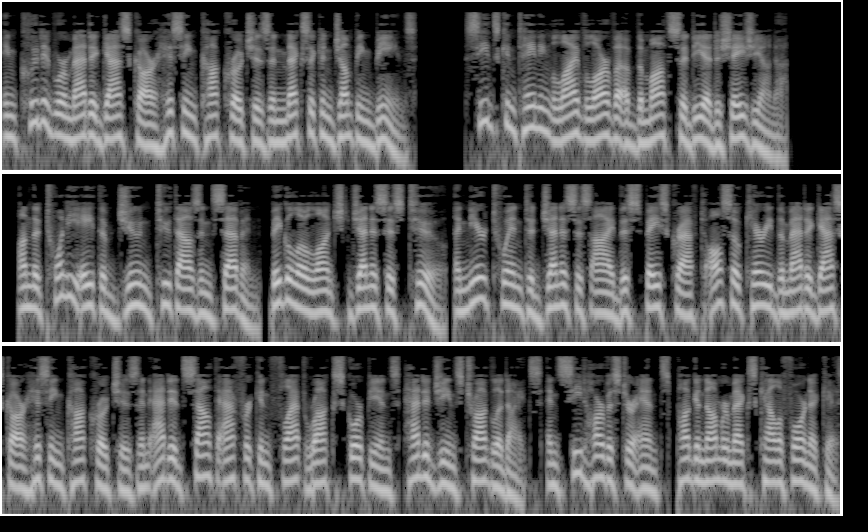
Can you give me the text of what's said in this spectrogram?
Included were Madagascar hissing cockroaches and Mexican jumping beans—seeds containing live larvae of the moth Cydia deshaisiana. On 28 June 2007, Bigelow launched Genesis 2, a near twin to Genesis I. This spacecraft also carried the Madagascar hissing cockroaches and added South African flat rock scorpions troglodytes and seed harvester ants californicus.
